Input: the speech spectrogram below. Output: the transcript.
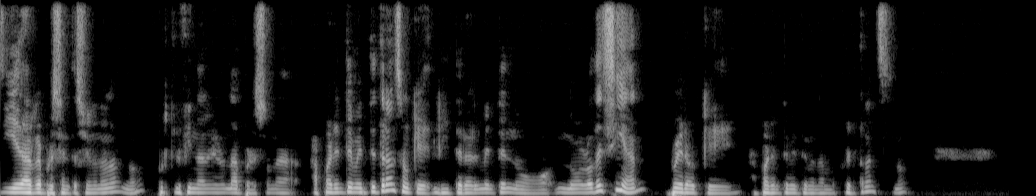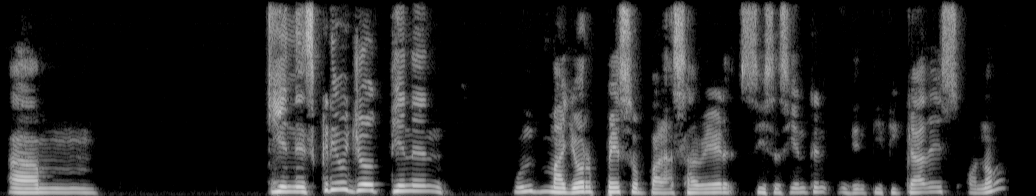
si era representación o no, ¿no? Porque al final era una persona aparentemente trans, aunque literalmente no, no lo decían, pero que aparentemente era una mujer trans, ¿no? Quienes creo yo tienen un mayor peso para saber si se sienten identificadas o no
